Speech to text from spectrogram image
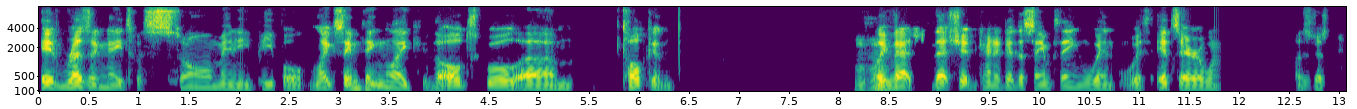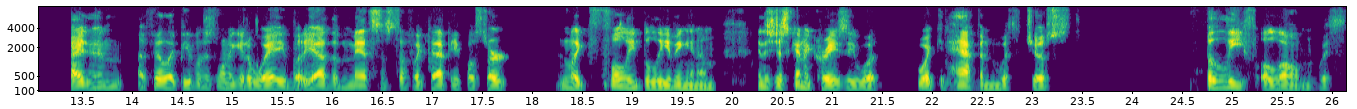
it resonates with so many people like same thing like the old school um tolkien Mhm. like that that shit kind of did the same thing when with its era when it was just i and i feel like people just want to get away but yeah the myths and stuff like that people start like fully believing in them and it's just kind of crazy what what can happen with just belief alone with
